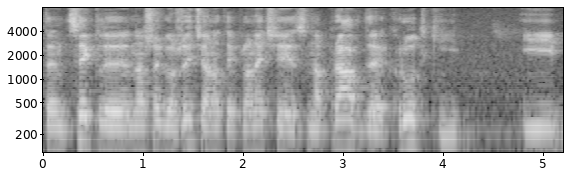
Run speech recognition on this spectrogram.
Ten cykl naszego życia na tej planecie jest naprawdę krótki i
